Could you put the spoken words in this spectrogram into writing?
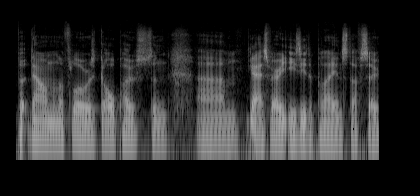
put down on the floor as goalposts and um, yeah it's very easy to play and stuff so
